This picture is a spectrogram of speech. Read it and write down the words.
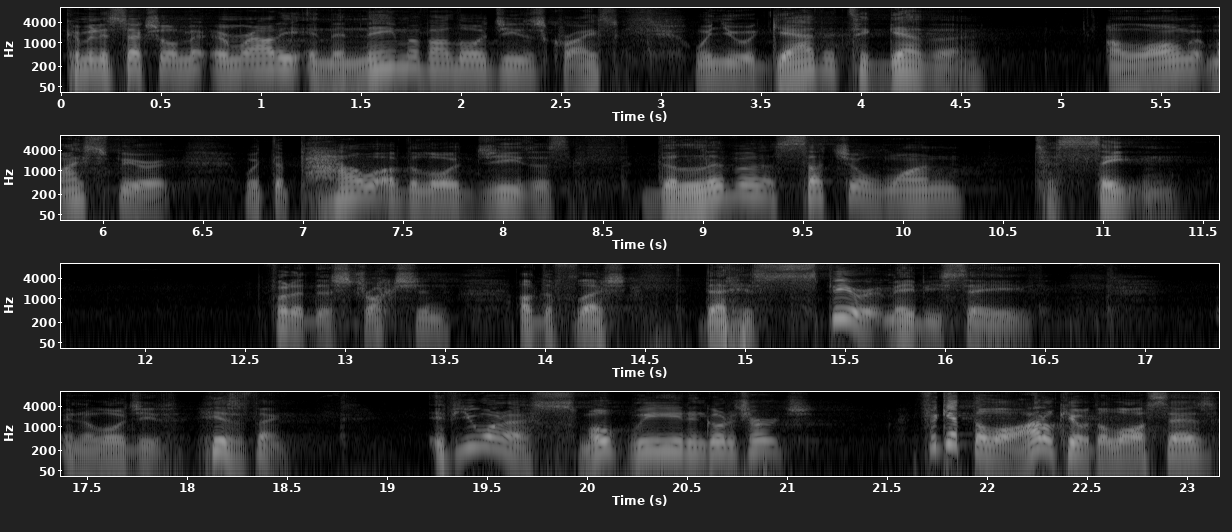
committing sexual immorality, in the name of our Lord Jesus Christ, when you are gathered together along with my spirit, with the power of the Lord Jesus, deliver such a one to Satan for the destruction of the flesh, that his spirit may be saved in the Lord Jesus. Here's the thing if you want to smoke weed and go to church, forget the law. I don't care what the law says.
